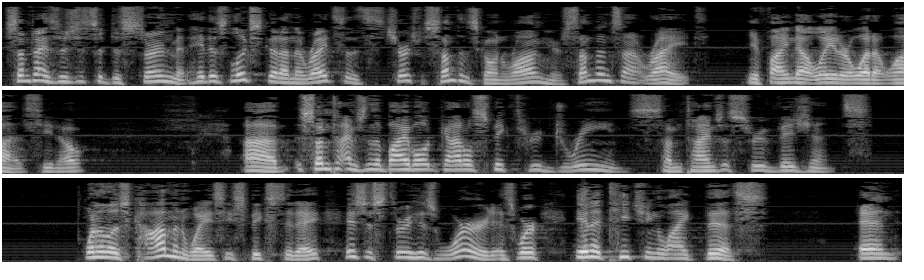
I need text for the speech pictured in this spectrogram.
Sometimes there's just a discernment. Hey, this looks good on the right side of this church, but something's going wrong here. Something's not right. You find out later what it was, you know. Uh, sometimes in the Bible, God will speak through dreams. Sometimes it's through visions. One of those common ways he speaks today is just through his word. As we're in a teaching like this, and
